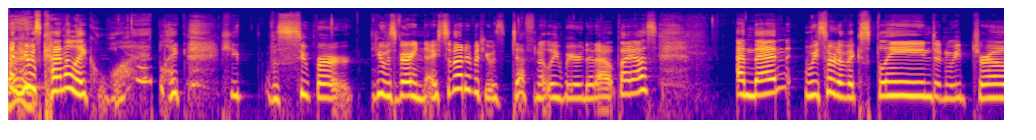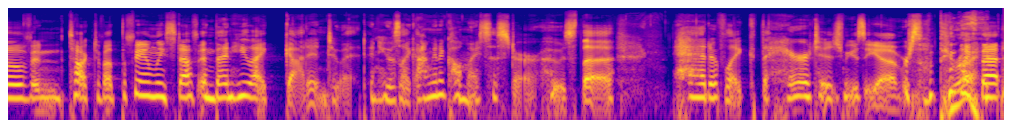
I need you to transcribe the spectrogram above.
And he was kind of like what? Like he was super he was very nice about it but he was definitely weirded out by us. And then we sort of explained and we drove and talked about the family stuff and then he like got into it. And he was like i'm going to call my sister who's the head of like the heritage museum or something like Right, that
